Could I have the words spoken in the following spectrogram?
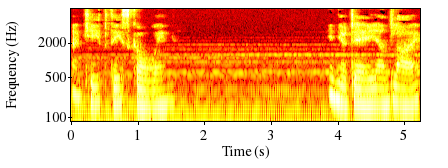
and keep this going in your day and life.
